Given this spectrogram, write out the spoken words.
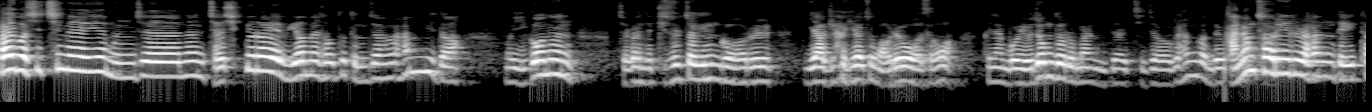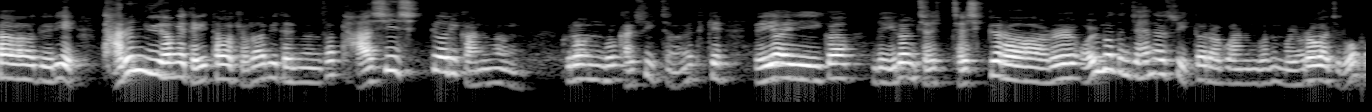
프라이버시 침해의 문제는 재식별화의 위험에서도 등장을 합니다. 뭐 이거는 제가 이제 기술적인 거를 이야기하기가 좀 어려워서 그냥 뭐 요 정도로만 이제 지적을 한 건데 가명 처리를 한 데이터들이 다른 유형의 데이터와 결합이 되면서 다시 식별이 가능한 그런 걸 갈 수 있잖아요. 특히 AI가 이제 이런 재, 재식별화를 얼마든지 해낼 수 있다라고 하는 거는 뭐 여러 가지로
